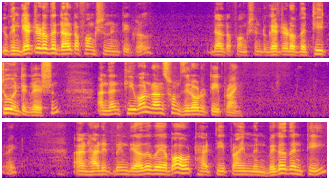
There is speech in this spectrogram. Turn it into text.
you can get rid of the delta function integral delta function to get rid of the T2 integration and then T1 runs from 0 to T prime right and had it been the other way about had T prime been bigger than T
